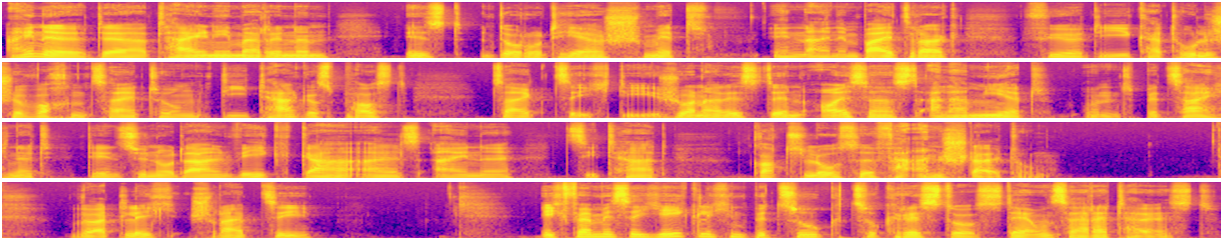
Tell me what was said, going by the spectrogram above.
Eine der Teilnehmerinnen ist Dorothea Schmidt. In einem Beitrag für die katholische Wochenzeitung Die Tagespost zeigt sich die Journalistin äußerst alarmiert und bezeichnet den synodalen Weg gar als eine, Zitat, gottlose Veranstaltung. Wörtlich schreibt sie Ich vermisse jeglichen Bezug zu Christus, der unser Retter ist.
